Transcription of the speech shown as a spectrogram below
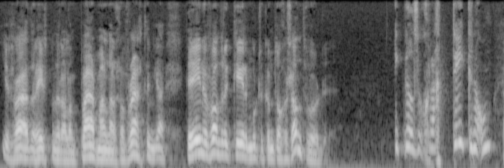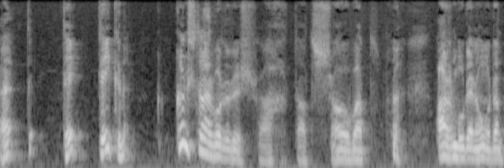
Je vader heeft me er al een paar maal naar gevraagd... en ja, de een of andere keer moet ik hem toch eens antwoorden. Ik wil zo graag tekenen, om. Hè? Te- te- tekenen? Kunstenaar worden dus. Ach, dat zou wat. Armoede en honger, dan...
